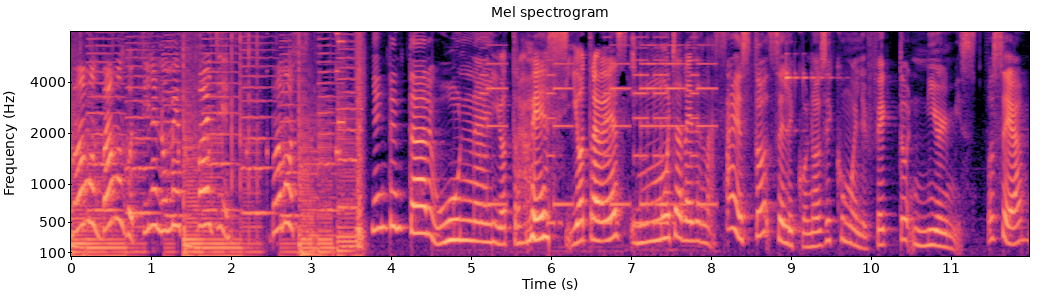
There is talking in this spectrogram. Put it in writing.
Vamos, vamos, Godzilla, no me falle. Vamos. Y a intentar una y otra vez. Y otra vez y muchas veces más. A esto se le conoce como el efecto near miss, o sea,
